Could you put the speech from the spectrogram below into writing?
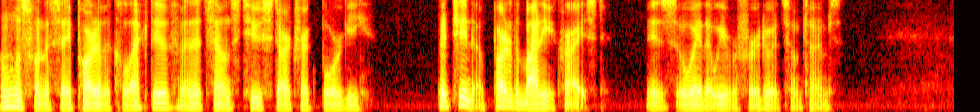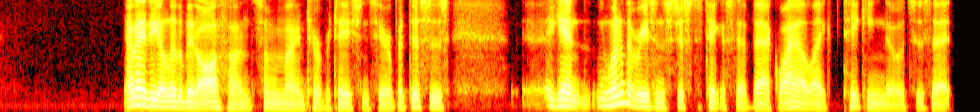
I almost want to say part of the collective. Uh, that sounds too Star Trek Borgy. but you know, part of the body of Christ is a way that we refer to it sometimes. I may be a little bit off on some of my interpretations here, but this is again one of the reasons just to take a step back why I like taking notes is that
